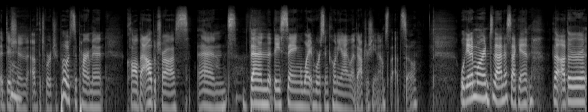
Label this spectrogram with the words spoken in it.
edition of the Tortured Poets Department called The Albatross. And oh then they sang White Horse and Coney Island after she announced that. So we'll get more into that in a second. The other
